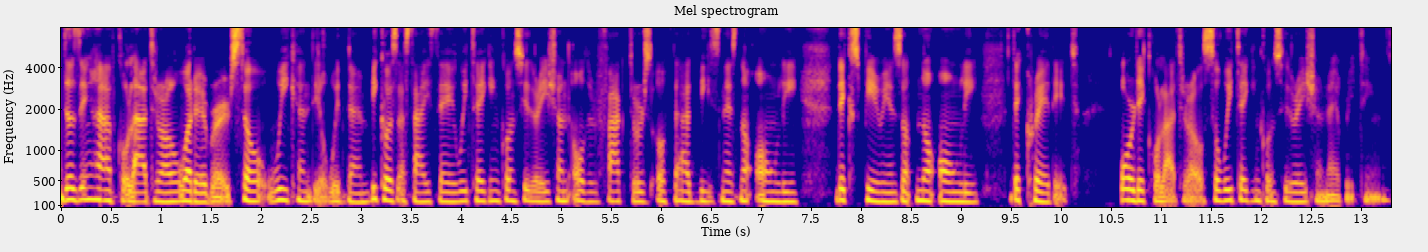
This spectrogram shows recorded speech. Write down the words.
doesn't have collateral, whatever. So we can deal with them because, as I say, we take in consideration other factors of that business, not only the experience, not only the credit or the collateral. So we take in consideration everything.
